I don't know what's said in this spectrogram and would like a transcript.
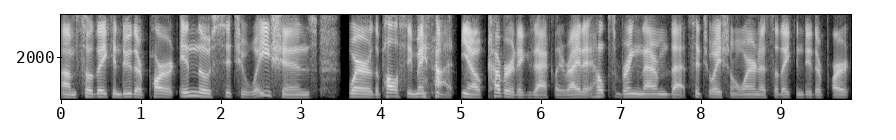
um, so they can do their part in those situations situations where the policy may not, you know, cover it exactly, right? It helps bring them that situational awareness so they can do their part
